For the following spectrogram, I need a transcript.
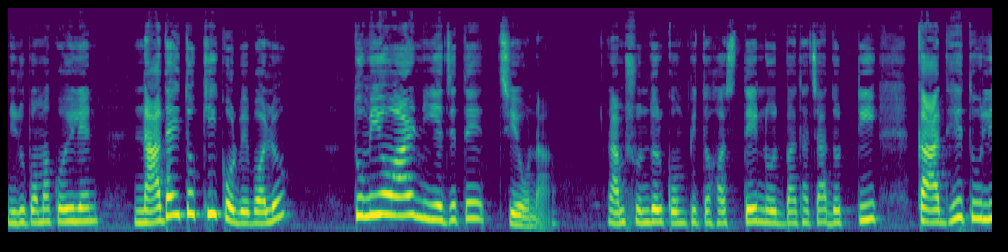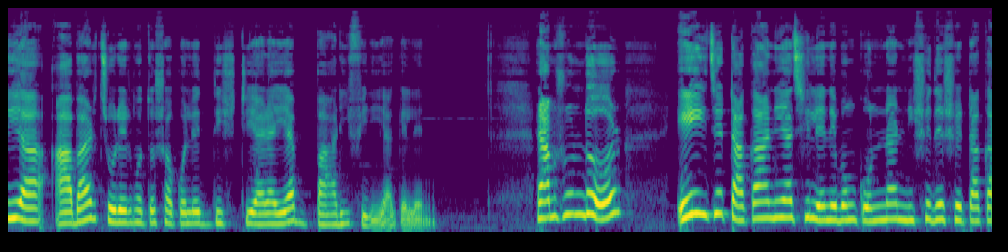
নিরুপমা কহিলেন, না দেয় তো কি করবে বলো? তুমিও আর নিয়ে যেতে চেও না। রামসুন্দর কম্পিত হস্তে নোট বাঁধা চাদরটি কাঁধে তুলিয়া আবার চোরের মতো সকলের দৃষ্টি এড়াইয়া বাড়ি ফিরিয়া গেলেন। রামসুন্দর এই যে টাকা আনিয়াছিলেন এবং কন্যার নিষেধে সে টাকা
